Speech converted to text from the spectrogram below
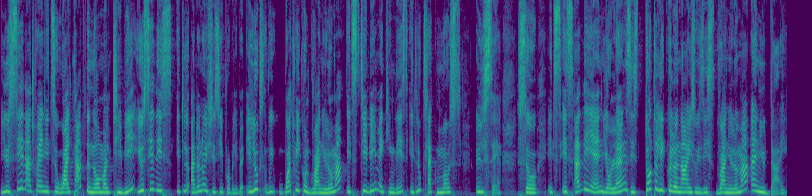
you see that when it's a wild type, the normal TB. You see this, it, I don't know if you see properly, but it looks, we, what we call granuloma, it's TB making this. It looks like mouse ulcer. So it's, it's at the end, your lungs is totally colonized with this granuloma and you die.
